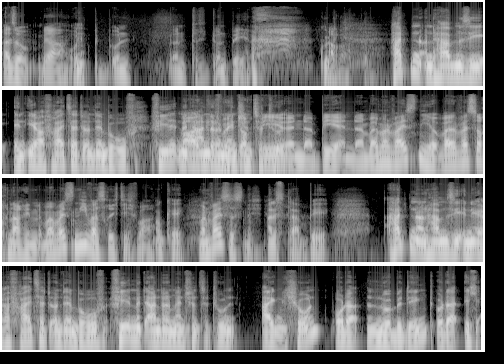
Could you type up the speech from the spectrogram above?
Also, ja, und, und, und, und B. Gut. Aber- Hatten und haben Sie in Ihrer Freizeit und im Beruf viel mit Ah, anderen Menschen doch zu B tun? ändern, B ändern, weil man weiß nie, weil weiß doch nachhin, man weiß nie, was richtig war. Okay. Man weiß es nicht. Alles klar, B. Hatten und haben Sie in Ihrer Freizeit und im Beruf viel mit anderen Menschen zu tun? Eigentlich schon oder nur bedingt? Oder ich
